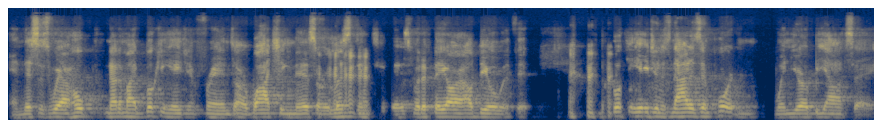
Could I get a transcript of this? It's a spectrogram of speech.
and this is where I hope none of my booking agent friends are watching this or listening to this, but if they are, I'll deal with it the booking agent is not as important when you're Beyonce,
